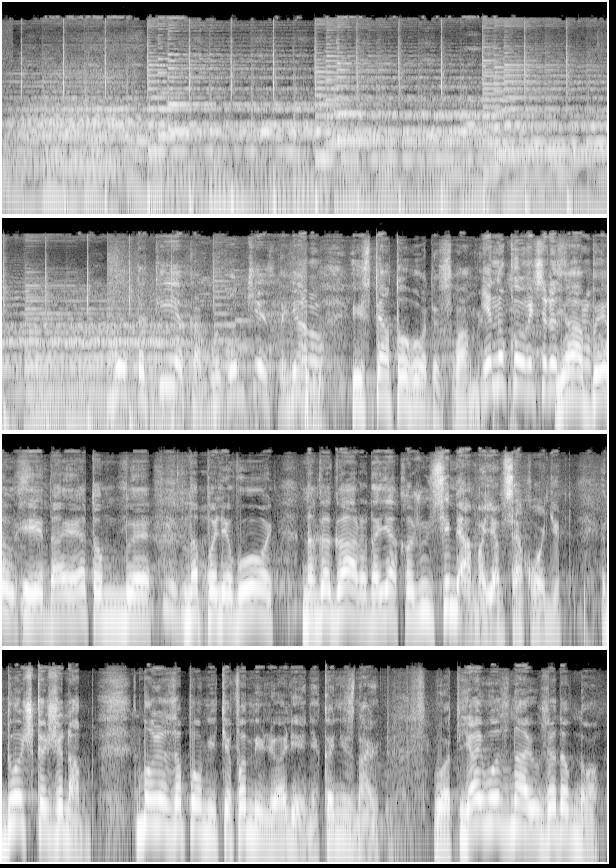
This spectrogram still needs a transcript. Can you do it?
Такие, как вот он честно. Я из пятого года с вами. Янукович Я был и на этом, э, на Полевой, на Гагарина. Я хожу, и семья моя вся ходит. Дочка, жена. Может, запомните фамилию Олейника, не знают. Вот. Я его знаю уже давно.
